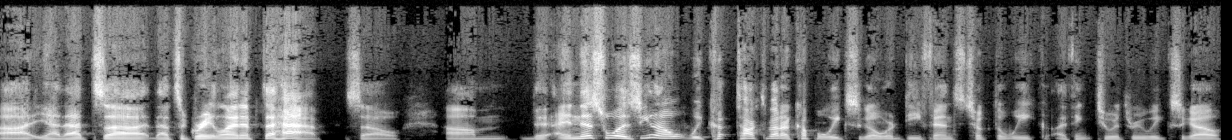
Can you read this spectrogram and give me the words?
uh yeah, that's uh that's a great lineup to have. So um, the, and this was, you know, we c- talked about a couple weeks ago where defense took the week, I think two or three weeks ago,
